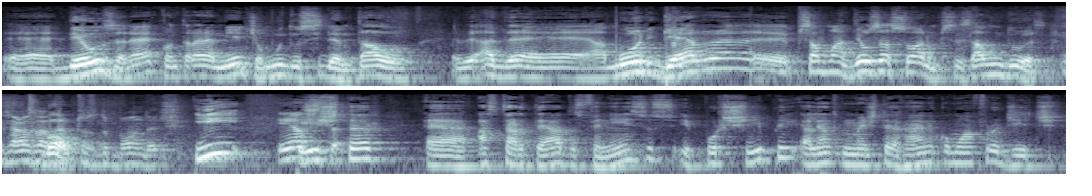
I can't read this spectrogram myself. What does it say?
é, deusa, né? Contrariamente ao mundo ocidental, amor e guerra é, precisavam uma deusa só, não precisavam duas. Eram os adeptos do bondage. E esta é, Astarté dos fenícios e por Chipre ela entra no Mediterrâneo como Afrodite.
